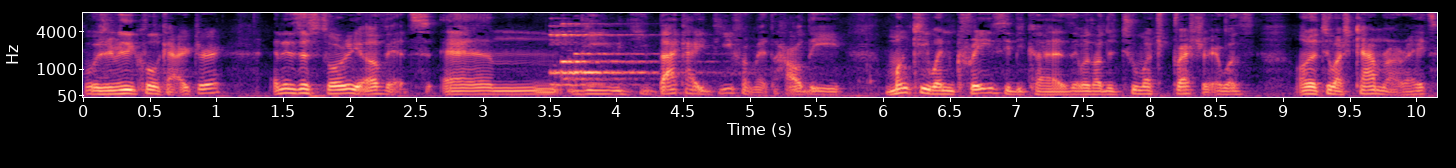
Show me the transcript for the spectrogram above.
it was a really cool character and it's the story of it and the, the, back idea from it how the monkey went crazy because it was under too much pressure it was under too much camera right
